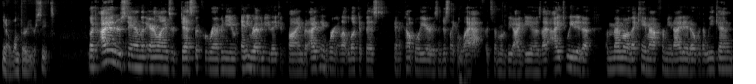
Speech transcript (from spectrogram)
you know one third of your seats. Look, I understand that airlines are desperate for revenue, any revenue they can find, but I think we're going to look at this in a couple of years and just like laugh at some of the ideas. I, I tweeted a, a memo that came out from United over the weekend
